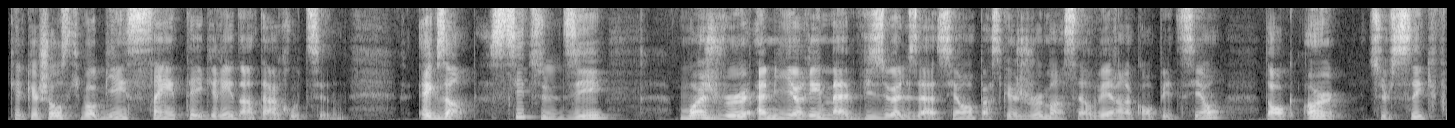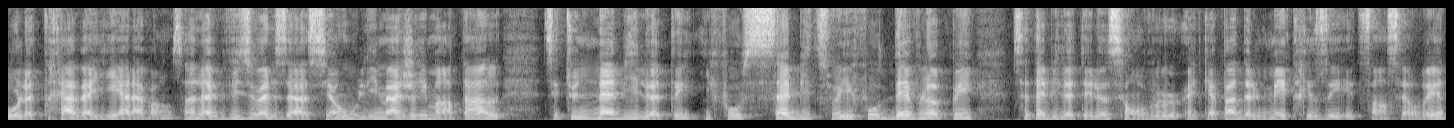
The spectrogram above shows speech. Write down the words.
quelque chose qui va bien s'intégrer dans ta routine. Exemple, si tu dis, moi je veux améliorer ma visualisation parce que je veux m'en servir en compétition, donc un, tu le sais qu'il faut le travailler à l'avance. Hein. La visualisation ou l'imagerie mentale, c'est une habileté. Il faut s'habituer, il faut développer cette habileté-là si on veut être capable de le maîtriser et de s'en servir.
